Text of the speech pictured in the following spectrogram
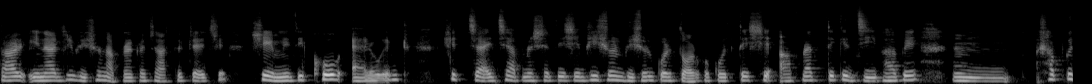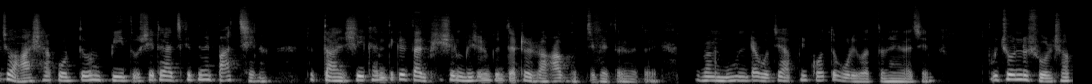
তার এনার্জি ভীষণ আপনার কাছে আসতে চাইছে। সে এমনিতেই খুব অ্যারোগেন্ট সে চাইছে আপনার সাথে সে ভীষণ ভীষণ করে তর্ক করতে। সে আপনার থেকে যেভাবে সব কিছু আশা করতো এবং পেত, সেটা আজকের দিনে পাচ্ছে না। তো তার সেইখান থেকে তার ভীষণ ভীষণ কিন্তু একটা রাগ হচ্ছে ভেতরে ভেতরে। এবং মনটা বলছে, আপনি কত পরিবর্তন হয়ে গেছেন। প্রচণ্ড শোল সব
